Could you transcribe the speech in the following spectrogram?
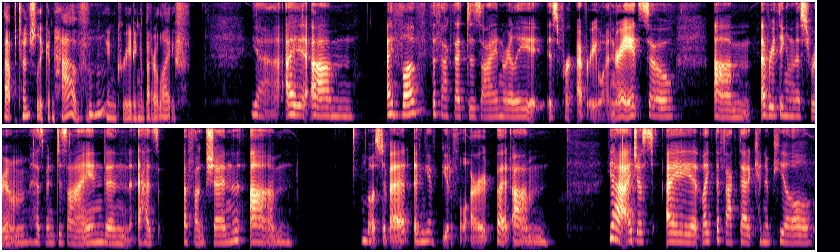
that potentially can have mm-hmm. in creating a better life. Yeah, I um, I love the fact that design really is for everyone, right? So um, everything in this room has been designed and has a function. Um, most of it, and you have beautiful art, but um, yeah, I just I like the fact that it can appeal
